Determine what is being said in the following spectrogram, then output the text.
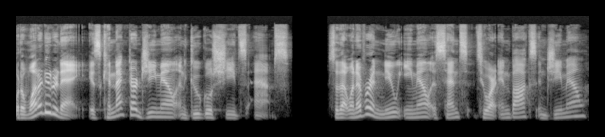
What I want to do today is connect our Gmail and Google Sheets apps so that whenever a new email is sent to our inbox in Gmail,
